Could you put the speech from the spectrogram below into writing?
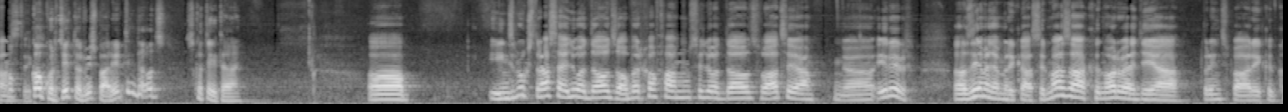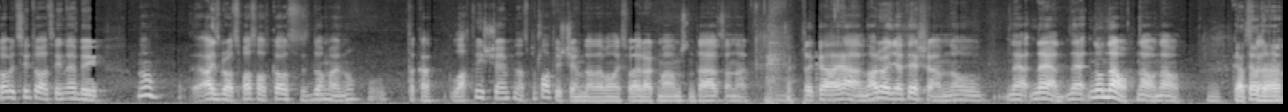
fantastiski. Kaut kur citur vispār ir tik daudz skatītāju. Uh, Innsbruckas trasē ļoti daudz, Oberhofā mums ir ļoti daudz, Vācijā uh, ir. ir. Uh, Ziemeļamerikā ir mazāk, Norvēģijā, principā arī, kad Covid situācija nebija. Nu, aizbraucis pasaules kausa, es domāju, nu, tā kā Latvijas čempionāts, pat Latvijas čempionātā, man liekas, vairāk māmas un tēvs sanāk. Tā kā, jā, Norvēģijā tiešām, nu, ne, ne, ne, nu nav, nav, nav. Kā tev dara?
